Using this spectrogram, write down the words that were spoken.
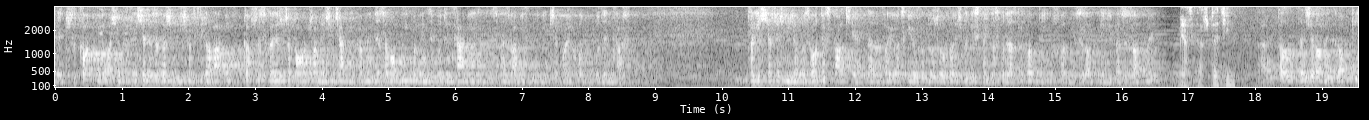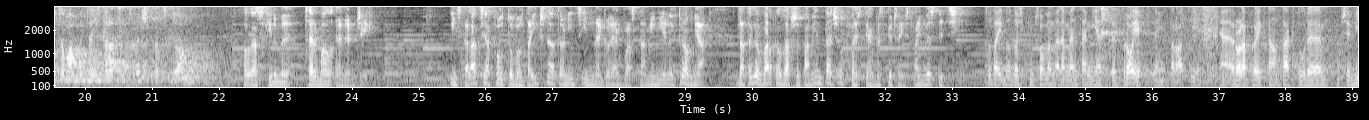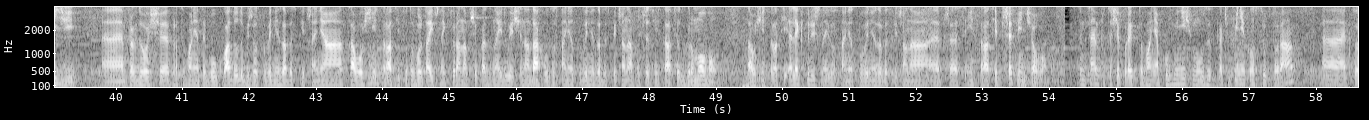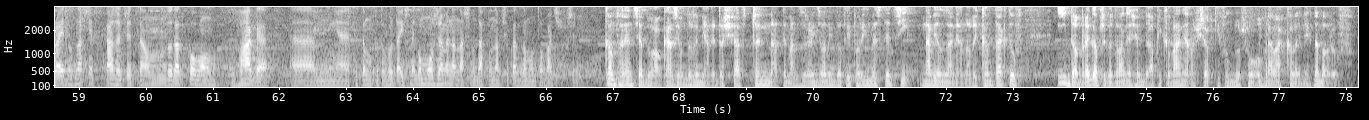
y, trzy kotły, 8, 780 kW. To wszystko jeszcze połączone sieciami pomiędzy sobą i pomiędzy budynkami z węzłami y, ciepła i chłodu w budynkach. 26 milionów złotych wsparcie na Wojewódzkiego Funduszu Ochrony Środowiska i Gospodarki Wodnej w formie zwrotnej i bezzwrotnej. miasta Szczecin To te zielone kropki, to mamy te instalacje, które już pracują. oraz firmy Thermal Energy. Instalacja fotowoltaiczna to nic innego jak własna mini elektrownia, dlatego warto zawsze pamiętać o kwestiach bezpieczeństwa inwestycji. Tutaj no, dość kluczowym elementem jest projekt tej instalacji. E, Rola projektanta, który przewidzi e, prawidłowość e, pracowania tego układu, dobierze odpowiednie zabezpieczenia. Całość instalacji fotowoltaicznej, która na przykład znajduje się na dachu, zostanie odpowiednio zabezpieczona poprzez instalację odgromową. Całość instalacji elektrycznej zostanie odpowiednio zabezpieczona przez instalację przepięciową. Tym całym procesie projektowania powinniśmy uzyskać opinię konstruktora, e, która jednoznacznie wskaże, czy tę dodatkową wagę em, systemu fotowoltaicznego możemy na naszym dachu na przykład zamontować czy nie. Konferencja była okazją do wymiany doświadczeń na temat zrealizowanych do tej pory inwestycji, nawiązania nowych kontaktów i dobrego przygotowania się do aplikowania o środki funduszu w ramach kolejnych naborów.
